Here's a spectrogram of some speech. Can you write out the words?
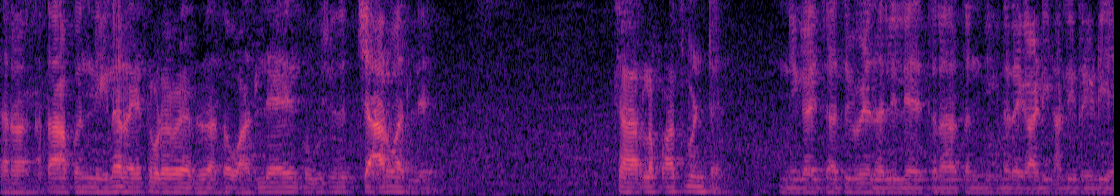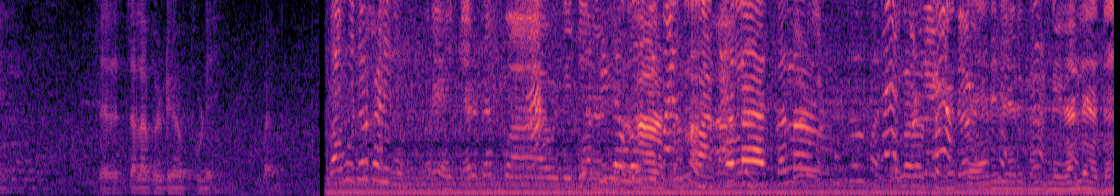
तर आता आपण निघणार आहे थोड्या वेळात. आता वाजले आहेत बघू शकतो. चार वाजले चारला पाच मिनटं आहे निघायचं आता वेळ झालेली आहे. तर आता निघणार आहे गाडी खाली रेडी आहे. तर चला भेटूया पुढे. बाय बाय बाबू उतर खाली तू. चला चला चल पाय. तयारी तयारी करून निघाले आता.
